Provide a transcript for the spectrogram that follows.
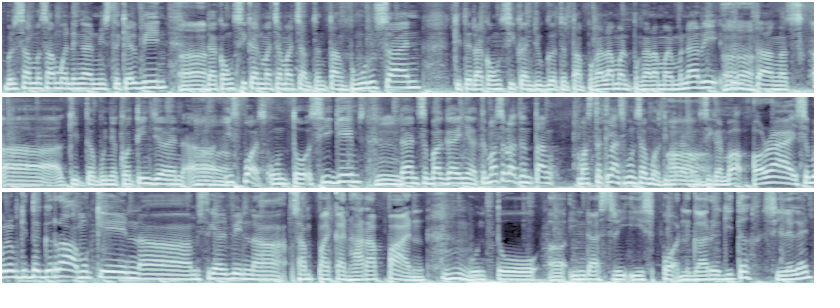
bersama-sama dengan Mr. Kelvin Ah. dah kongsikan macam-macam tentang pengurusan kita dah kongsikan juga tentang pengalaman-pengalaman menarik Ah. tentang uh, kita punya contingent uh, esports untuk SEA Games Hmm. dan sebagainya termasuklah tentang masterclass pun sama kita dah Ah. kongsikan Bob Alright, sebelum kita gerak mungkin uh, Mr. Kelvin nak sampaikan harapan mm. untuk uh, industri e-sport negara kita. Silakan.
